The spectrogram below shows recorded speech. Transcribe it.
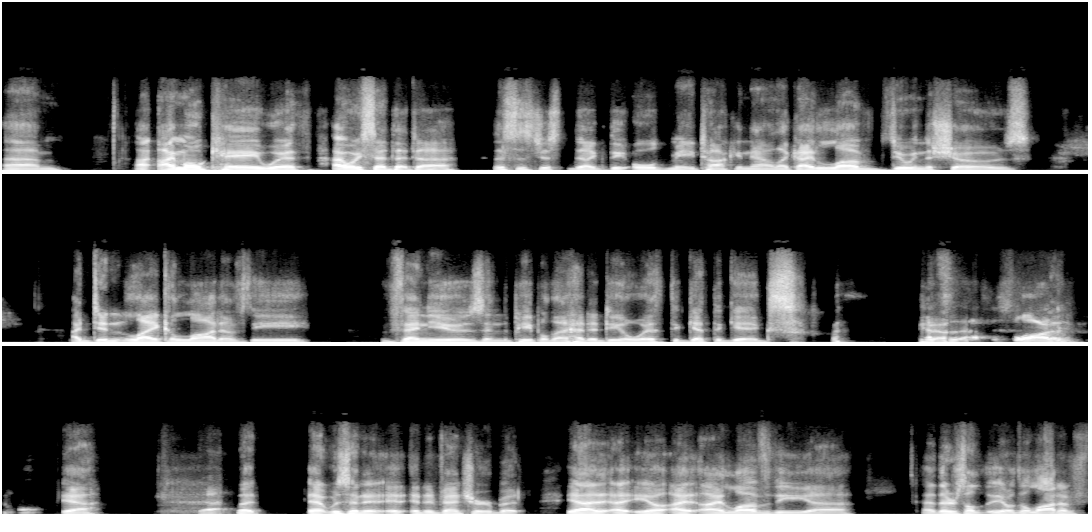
Um, I, am okay with. I always said that uh, this is just like the old me talking now. Like I loved doing the shows. I didn't like a lot of the venues and the people that I had to deal with to get the gigs. that's, a, that's, a, slog. Yeah, yeah. But that was an, an adventure. But yeah, I, you know, I I love the. uh uh, there's a you know a lot of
